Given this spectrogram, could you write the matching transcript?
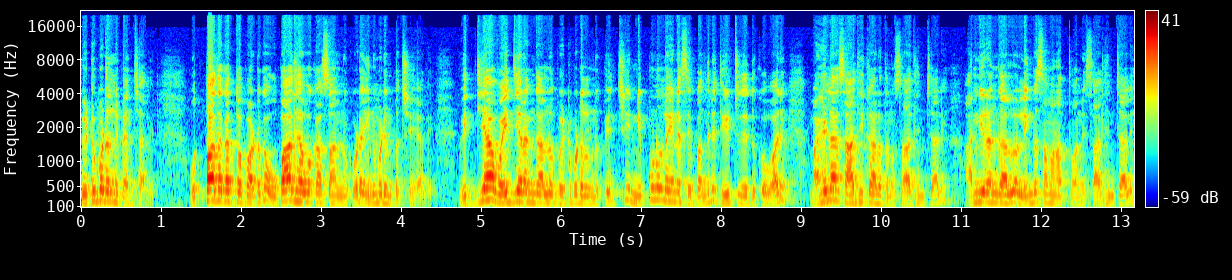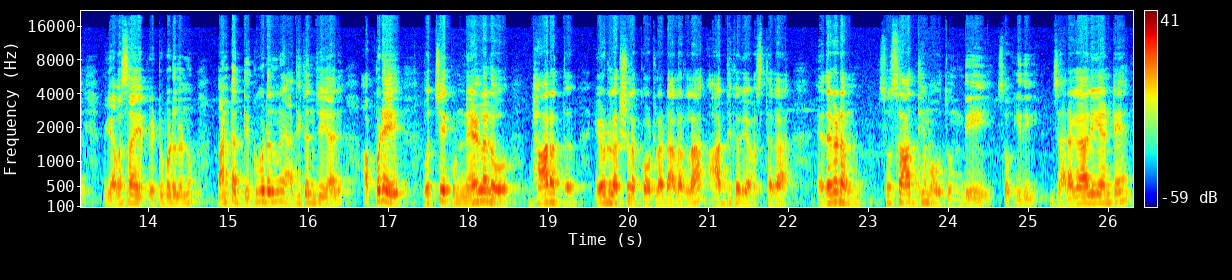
పెట్టుబడుల్ని పెంచాలి. ఉత్పాదకతతో పాటుగా ఉపాధి అవకాశాలను కూడా ఇనుమడింప చేయాలి. విద్యా వైద్య రంగాల్లో పెట్టుబడులను పెంచి నిపుణులైన సిబ్బందిని తీర్చిదిద్దుకోవాలి. మహిళా సాధికారతను సాధించాలి. అన్ని రంగాల్లో లింగ సమానత్వాన్ని సాధించాలి. వ్యవసాయ పెట్టుబడులను పంట దిగుబడులను అధికం చేయాలి. అప్పుడే వచ్చే కొన్నేళ్ళలో భారత్ ఏడు లక్షల కోట్ల డాలర్ల ఆర్థిక వ్యవస్థగా ఎదగడం సుసాధ్యమవుతుంది. సో ఇది జరగాలి అంటే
